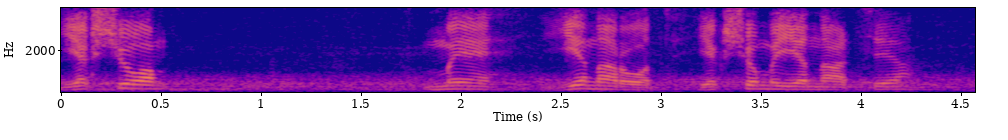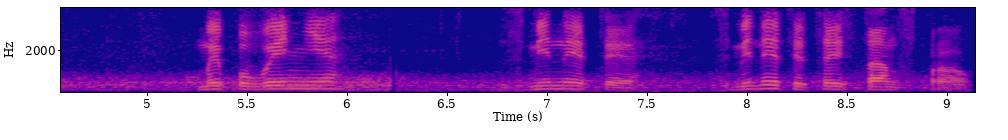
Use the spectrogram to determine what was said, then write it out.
Якщо ми є народ, якщо ми є нація, ми повинні змінити, змінити цей стан справ.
